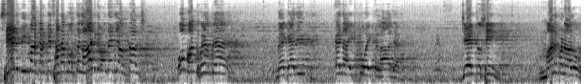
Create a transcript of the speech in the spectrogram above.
ਸਿਹਤ ਬੀਮਾ ਕਰਕੇ ਸਾਡਾ ਮੁਫਤ ਇਲਾਜ ਕਰਾਉਂਦੇ ਜੀ ਹਸਪਤਾਲ 'ਚ, ਉਹ ਬੰਦ ਹੋਇਆ ਪਿਆ ਹੈ। ਮੈਂ ਕਿਹਾ ਜੀ, ਇਹਦਾ ਇੱਕੋ ਇੱਕ ਇਲਾਜ ਹੈ। ਜੇ ਤੁਸੀਂ ਮਨ ਬਣਾ ਲਓ।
